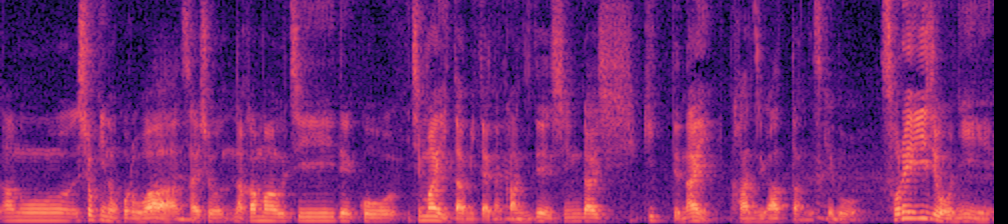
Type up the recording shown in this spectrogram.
あの初期の頃はうん最初仲間内でこう一枚板みたいな感じで信頼しきってない感じがあったんですけどそれ以上に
